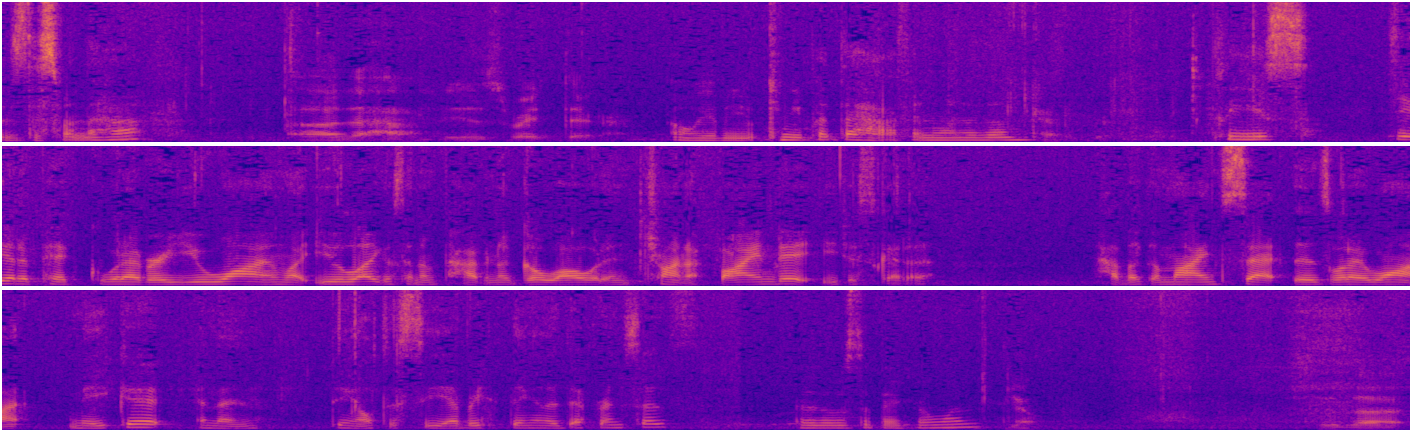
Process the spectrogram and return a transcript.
Is this one the half? Uh, the half is right there. Oh, we have you. Can you put the half in one of them, Okay. please? So you gotta pick whatever you want and what you like instead of having to go out and trying to find it. You just gotta have like a mindset. This is what I want. Make it, and then being able to see everything and the differences. Are those the bigger ones? Yep. So that,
